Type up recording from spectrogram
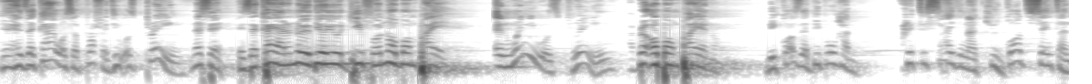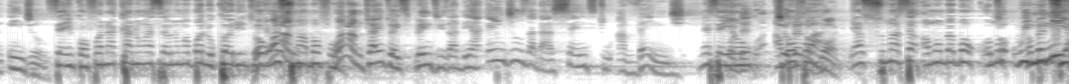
Hezekiah was a prophet, he was praying. na sɛ hesekia no na obi a ɔyɛ odiifoɔ na ɔbɔ mpaeɛ And when he was praying, aberɛ a ɔbɔ mpaeɛ no because the people had criticized and accused, God sent an angel. sɛ nkɔfoɔ no aka no ho no mabɔ no But what I'm, what I'm trying to explain to you is that there are angels that are sent to avenge the children of God. yɛasoma sɛ ɔmo bɛbɔ So we need,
